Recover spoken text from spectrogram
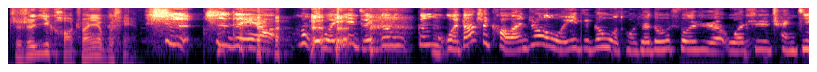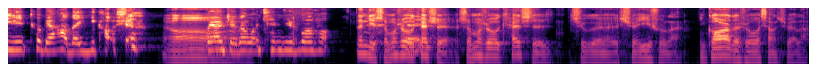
只是艺考专业不行。是是这样，我一直跟 跟我当时考完之后，我一直跟我同学都说是我是成绩特别好的艺考生。哦。不要觉得我成绩不好。那你什么时候开始？什么时候开始这个学艺术的？你高二的时候想学了？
